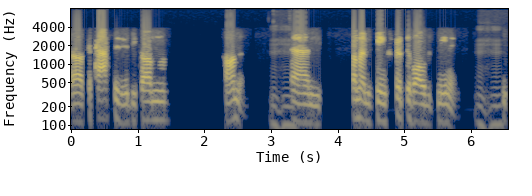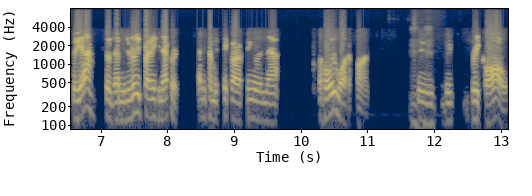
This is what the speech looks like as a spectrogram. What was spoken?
uh, capacity to become common Mhm. and sometimes being stripped of all of its meaning. Mhm. So yeah, so I mean, really try to make an effort every time we stick our finger in that the holy water font Mhm. to, re- to recall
